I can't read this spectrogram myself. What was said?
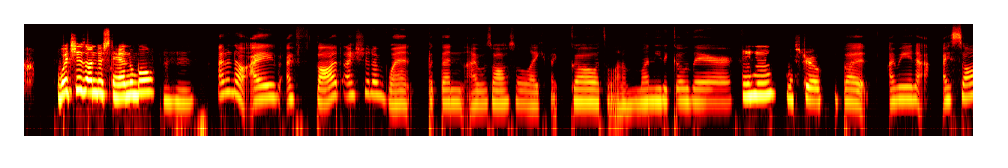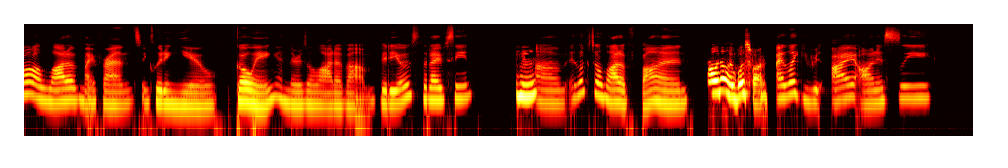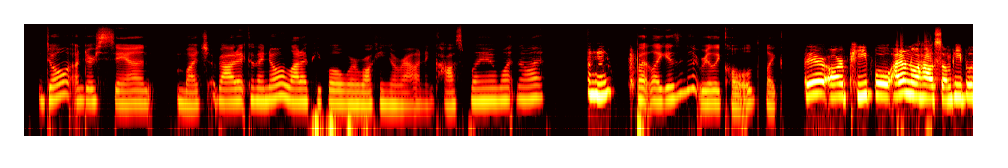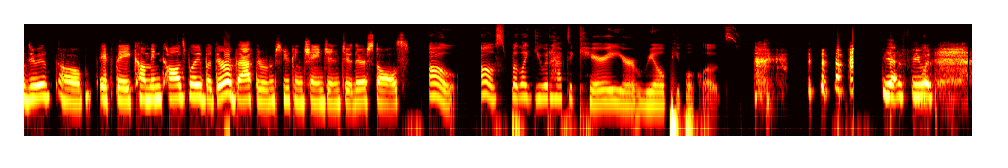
which is understandable. hmm I don't know. I I thought I should have went, but then I was also like, if I go, it's a lot of money to go there. Mhm. It's true. But I mean, I saw a lot of my friends, including you, going, and there's a lot of um videos that I've seen. Mhm. Um, it looked a lot of fun. Oh no, it was fun. I like. Re- I honestly don't understand much about it because I know a lot of people were walking around in cosplay and whatnot. Mhm. But like, isn't it really cold? Like, There are people. I don't know how some people do it. Um, if they come in cosplay, but there are bathrooms you can change into. There are stalls. oh, oh, but like you would have to carry your real people clothes. Yes, you What-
